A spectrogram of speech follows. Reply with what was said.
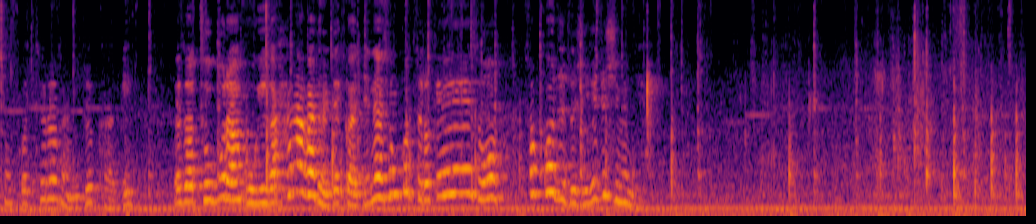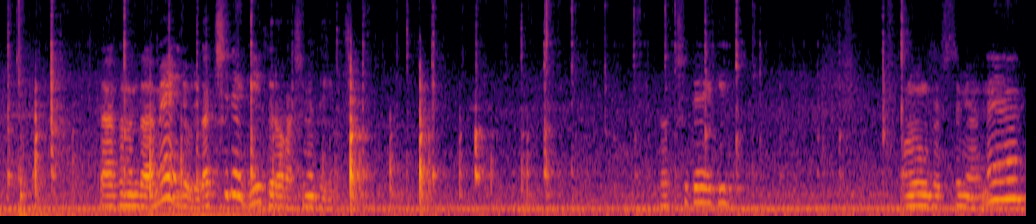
손끝으로 반죽하기. 그래서 두부랑 고기가 하나가 될 때까지는 손끝으로 계속 섞어주듯이 해주시면 돼요. 자, 그런 다음에 이제 우리가 치대기 들어가시면 되겠죠. 치대기 어느 정도 됐으면은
